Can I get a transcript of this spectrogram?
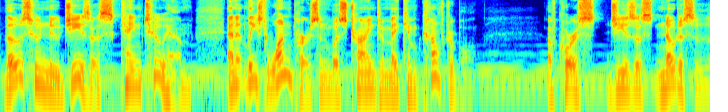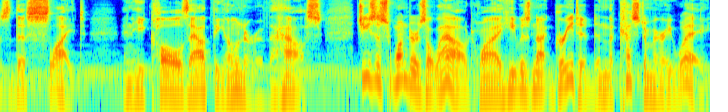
those who knew Jesus came to him, and at least one person was trying to make him comfortable. Of course, Jesus notices this slight, and he calls out the owner of the house. Jesus wonders aloud why he was not greeted in the customary way.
